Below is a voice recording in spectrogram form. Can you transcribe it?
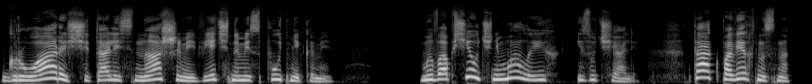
груары считались нашими вечными спутниками – мы вообще очень мало их изучали. Так, поверхностно,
